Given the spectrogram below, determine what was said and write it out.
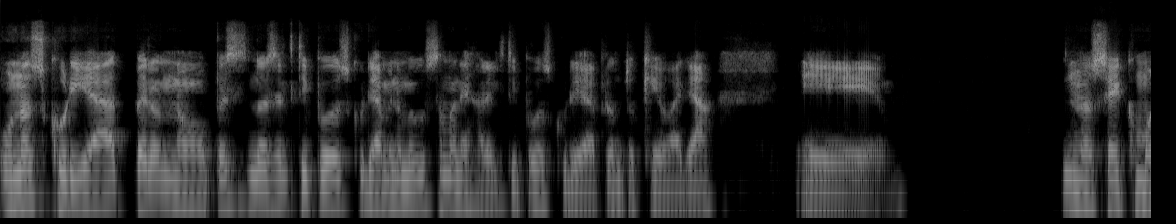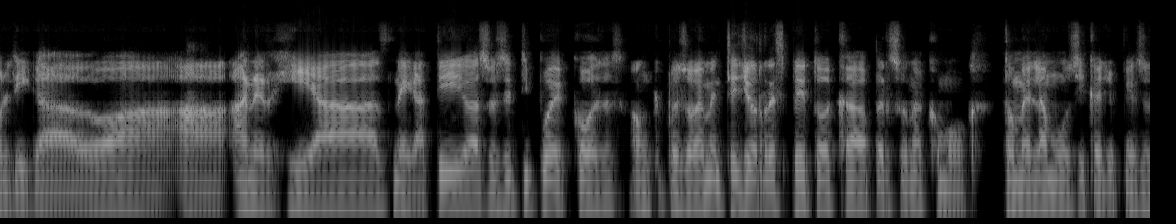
una oscuridad, pero no, pues no es el tipo de oscuridad, a mí no me gusta manejar el tipo de oscuridad de pronto que vaya, eh, no sé, como ligado a, a, energías negativas o ese tipo de cosas, aunque pues obviamente yo respeto a cada persona como tome la música, yo pienso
